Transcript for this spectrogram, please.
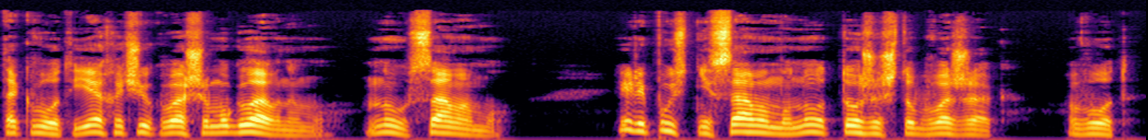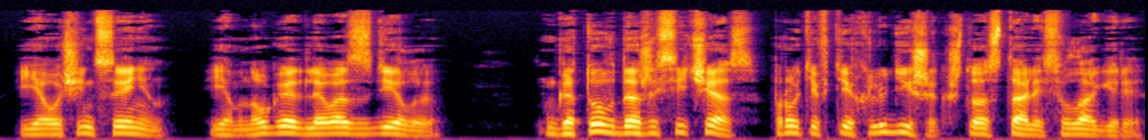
Так вот, я хочу к вашему главному, ну, самому. Или пусть не самому, но тоже чтоб вожак. Вот, я очень ценен, я многое для вас сделаю. Готов даже сейчас, против тех людишек, что остались в лагере.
